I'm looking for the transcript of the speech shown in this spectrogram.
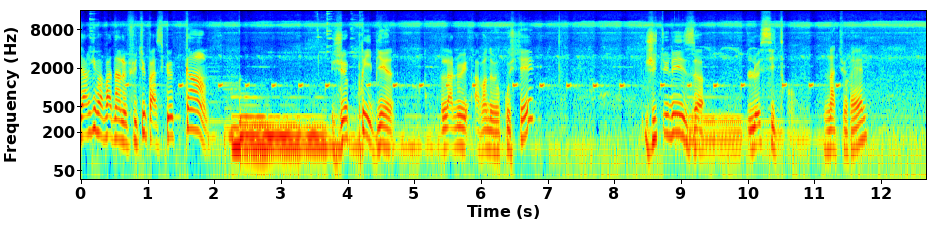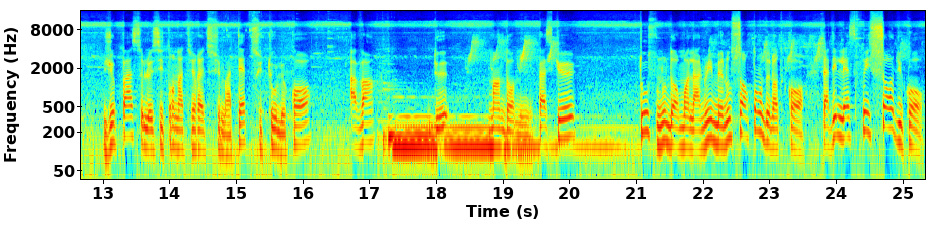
J'arrive à voir dans le futur parce que quand je prie bien la nuit avant de me coucher, j'utilise le citron naturel. Je passe le citron naturel sur ma tête, sur tout le corps, avant de m'endormir. Parce que tous nous dormons la nuit, mais nous sortons de notre corps. C'est-à-dire l'esprit sort du corps.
